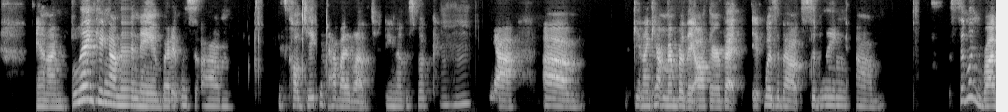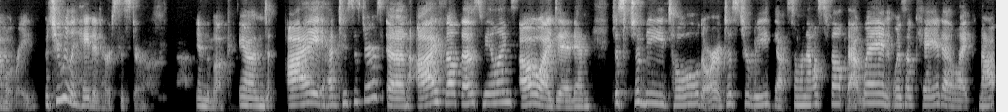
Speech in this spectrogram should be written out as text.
and I'm blanking on the name, but it was um, it's called Jacob Have I Loved. Do you know this book? Mm-hmm. Yeah. Um, again, I can't remember the author, but it was about sibling um, sibling rivalry. But she really hated her sister in the book. And I had two sisters and I felt those feelings. Oh, I did. And just to be told or just to read that someone else felt that way and it was okay to like not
